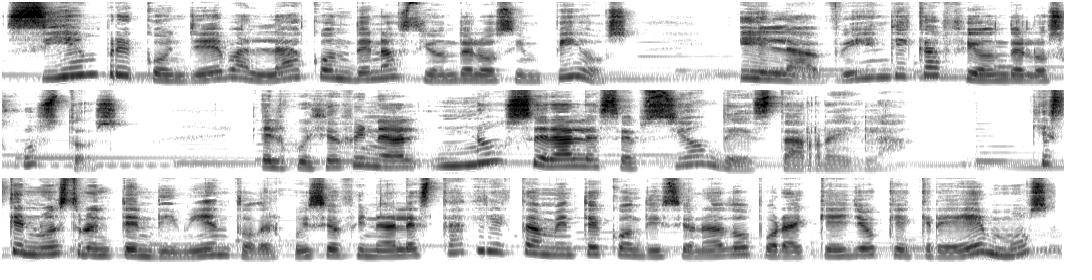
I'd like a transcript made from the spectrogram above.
siempre conlleva la condenación de los impíos y la vindicación de los justos. El juicio final no será la excepción de esta regla. Y es que nuestro entendimiento del juicio final está directamente condicionado por aquello que creemos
